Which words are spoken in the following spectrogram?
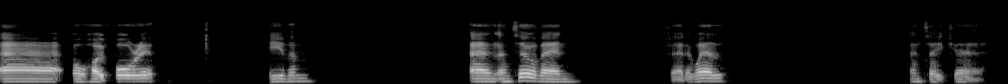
uh, or hope for it, even. And until then, farewell, and take care.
